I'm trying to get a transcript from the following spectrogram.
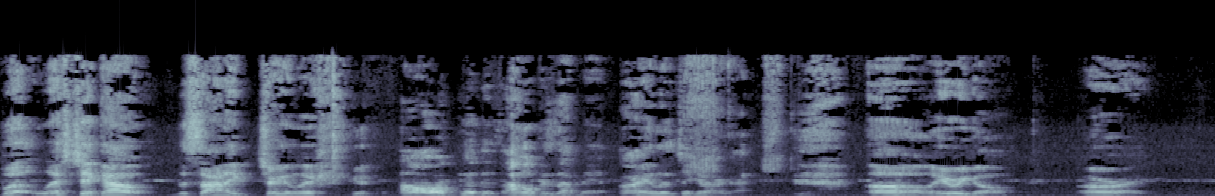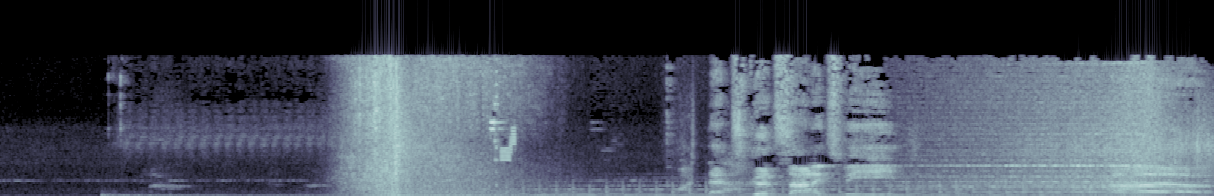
But let's check out the Sonic trailer. oh my goodness, I hope it's not bad. All right, let's check it out, guys. Oh, here we go. All right. What That's good Sonic speed. Uh,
